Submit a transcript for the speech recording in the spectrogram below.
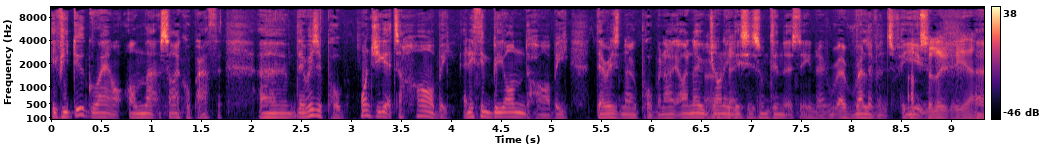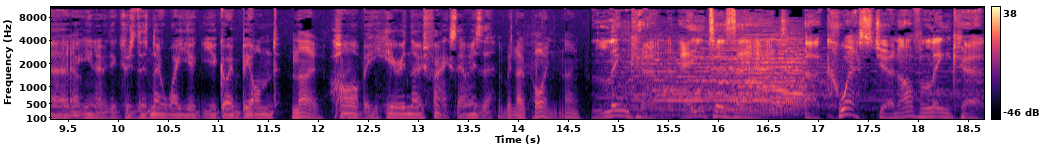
if you do go out on that cycle path, um, there is a pub. Once you get to Harby, anything beyond Harby, there is no pub. And I, I know, Johnny, Okay. this is something that's you know re- relevance for you. Absolutely, yeah, yeah. You know, because there's no way you're, you're going beyond No, Harby hearing those facts now, is there? there'd be no point. No. Lincoln A to Z. A question of Lincoln.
